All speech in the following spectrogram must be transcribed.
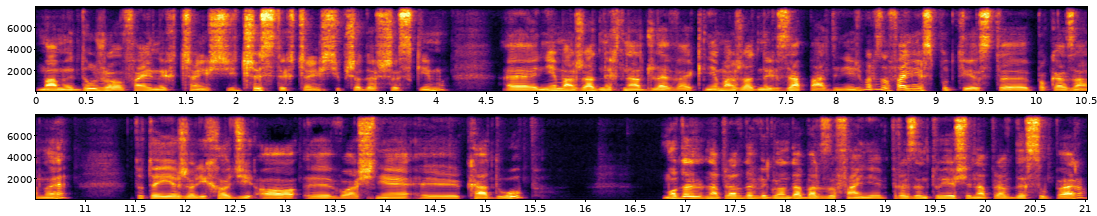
Mamy dużo fajnych części, czystych części przede wszystkim. E, Nie ma żadnych nadlewek, nie ma żadnych zapadnięć. Bardzo fajnie spód jest e, pokazany. Tutaj, jeżeli chodzi o y, właśnie kadłub, model naprawdę wygląda bardzo fajnie. Prezentuje się naprawdę super.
